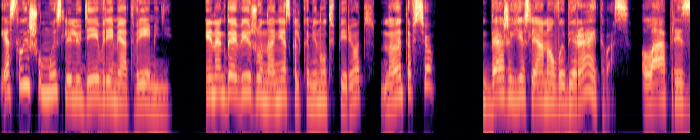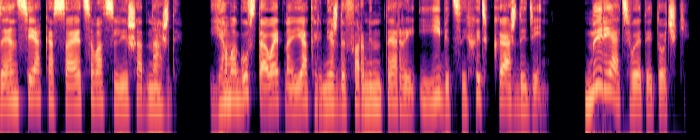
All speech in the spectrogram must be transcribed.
Я слышу мысли людей время от времени. Иногда вижу на несколько минут вперед, но это все. Даже если оно выбирает вас, ла презенсия касается вас лишь однажды. Я могу вставать на якорь между Форментерой и Ибицей хоть каждый день нырять в этой точке,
